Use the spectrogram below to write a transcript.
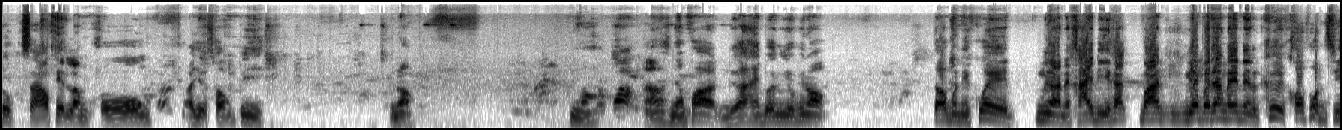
ลูกสาวเพชรลำโขงอายุสองปีพี่น้องนี่เอายังพ่อเหลือให้เบิ่งอยู่พี่น้องตอนมื้อนี้กล้วยเนื้อเนี่ยขายดีครับว่าเลี้ยวไปทางใดเนี่ยคือเขาพ่นสี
